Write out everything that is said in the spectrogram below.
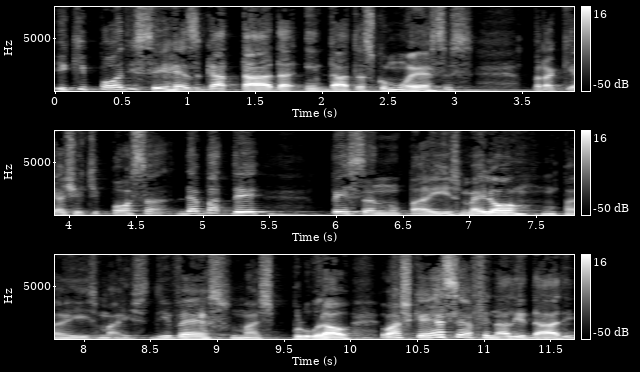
e que pode ser resgatada em datas como essas, para que a gente possa debater pensando num país melhor, um país mais diverso, mais plural. Eu acho que essa é a finalidade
